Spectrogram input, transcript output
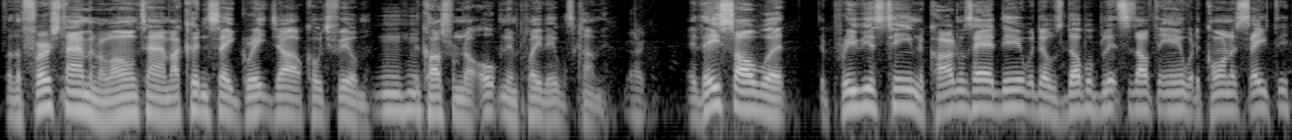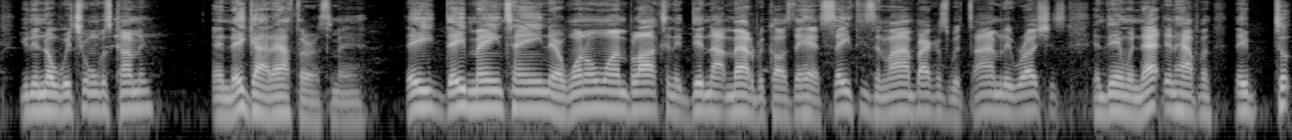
for the first time in a long time, I couldn't say great job, Coach Philbin, because from the opening play they was coming. And they saw what the previous team, the Cardinals, had did with those double blitzes off the end with the corner safety. You didn't know which one was coming, and they got after us, man. They they maintained their one-on-one blocks, and it did not matter because they had safeties and linebackers with timely rushes. And then when that didn't happen, they took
